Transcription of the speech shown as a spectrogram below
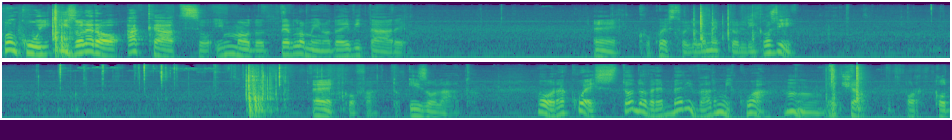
con cui isolerò a cazzo in modo perlomeno da evitare. Ecco questo glielo metto lì così. Ecco fatto isolato. Ora questo dovrebbe arrivarmi qua. Mm, e c'è porco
